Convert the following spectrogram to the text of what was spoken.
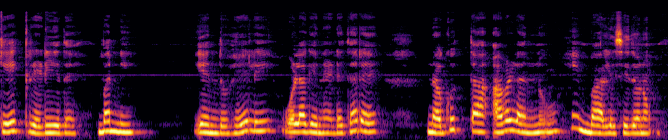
ಕೇಕ್ ರೆಡಿ ಇದೆ, ಬನ್ನಿ. ಎಂದು ಹೇಳಿ ಒಳಗೆ ನಡೆದರೆ ನಗುತ್ತಾ ಅವಳನ್ನು ಹಿಂಬಾಲಿಸಿದನು.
